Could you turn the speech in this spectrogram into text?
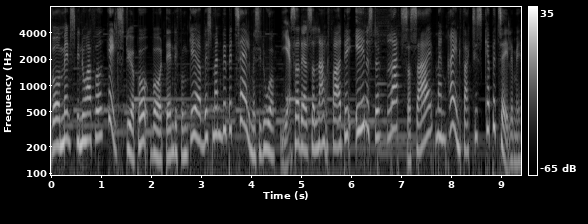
For mens vi nu har fået helt styr på, hvordan det fungerer, hvis man vil betale med sit ur, ja, så er det altså langt fra det eneste ret så seje, man rent faktisk kan betale med.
